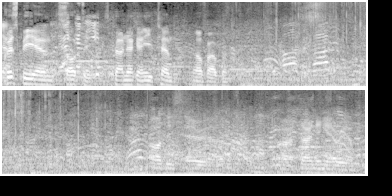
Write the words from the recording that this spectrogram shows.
crispy and salty。大家 can eat ten, no problem. All this area, uh, dining area.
